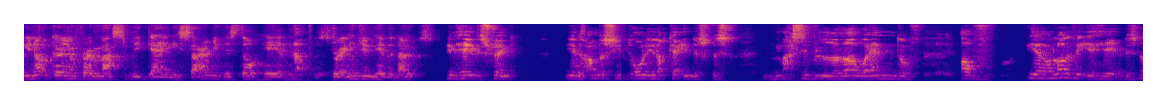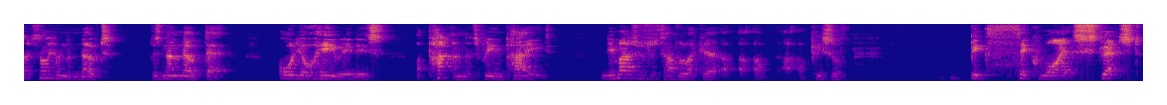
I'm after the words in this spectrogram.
you're not going for a massively gainy sound. You can still hear the, No. the strings. You can hear the notes. You can hear the string. You know, I'm just, or you're not getting this, this massive low end of, of you know, a lot of it you hear. There's not, it's not even a note. There's no note there. All you're hearing is a pattern that's being played. You might as well just have like a, a, a, piece of big thick wire stretched.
